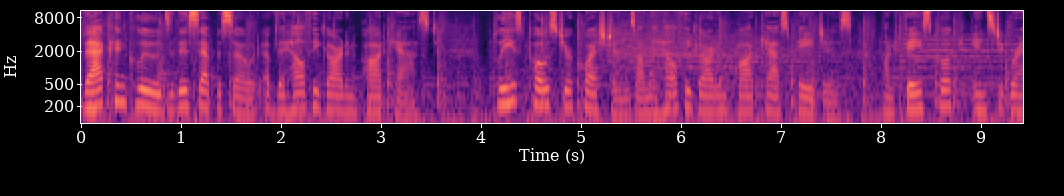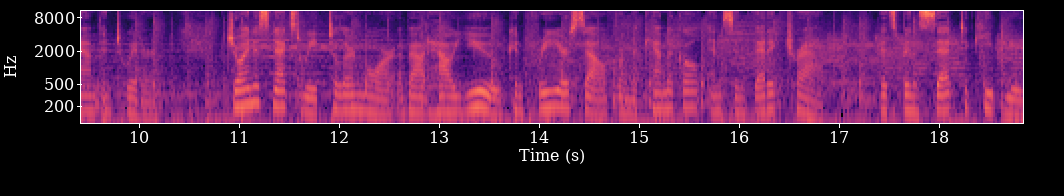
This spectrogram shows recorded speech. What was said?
That concludes this episode of the Healthy Garden Podcast. Please post your questions on the Healthy Garden podcast pages on Facebook, Instagram, and Twitter. Join us next week to learn more about how you can free yourself from the chemical and synthetic trap that's been set to keep you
